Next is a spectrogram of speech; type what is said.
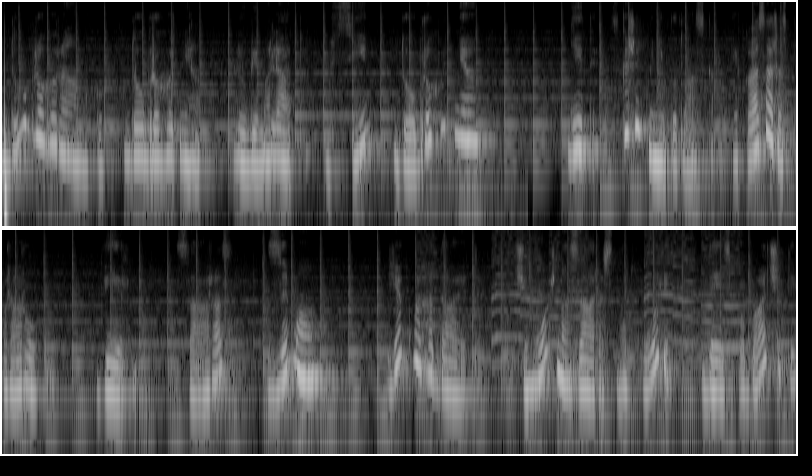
Доброго ранку, доброго дня, любі малята. Усім доброго дня. Діти, скажіть мені, будь ласка, яка зараз пора року? Вірно, зараз зима. Як ви гадаєте, чи можна зараз на дворі десь побачити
